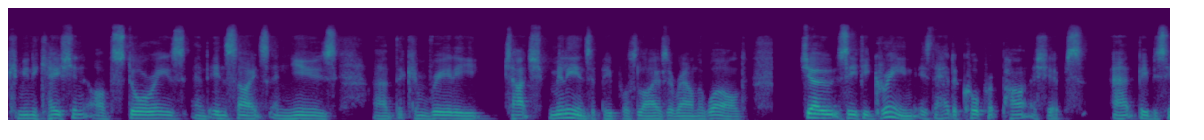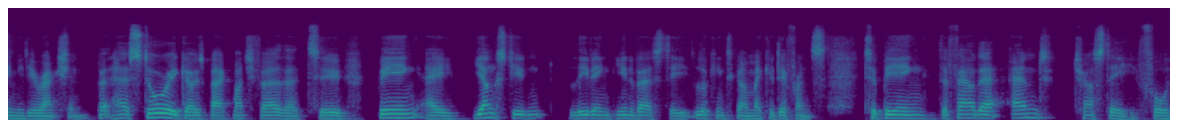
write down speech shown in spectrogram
communication of stories and insights and news uh, that can really touch millions of people's lives around the world. Jo Zeevi-Green is the head of corporate partnerships at BBC Media Action, but her story goes back much further to being a young student leaving university looking to go and make a difference, to being the founder and trustee for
